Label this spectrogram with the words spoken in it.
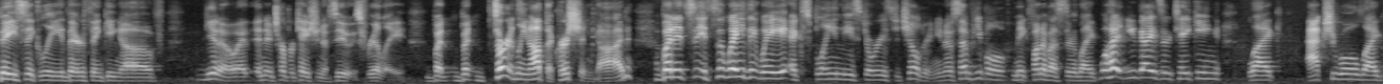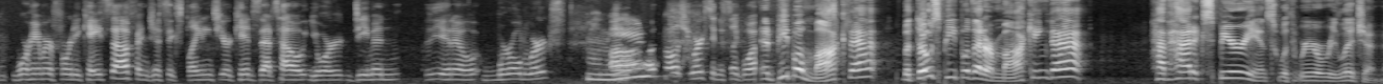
basically they're thinking of you know an interpretation of zeus really. But but certainly not the christian god. But it's it's the way that we explain these stories to children. You know some people make fun of us. They're like what? You guys are taking like actual like warhammer 40k stuff and just explaining to your kids that's how your demon you know world works? I uh, mean... uh, works. And it's like what? And people mock that but those people that are mocking that have had experience with real religion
